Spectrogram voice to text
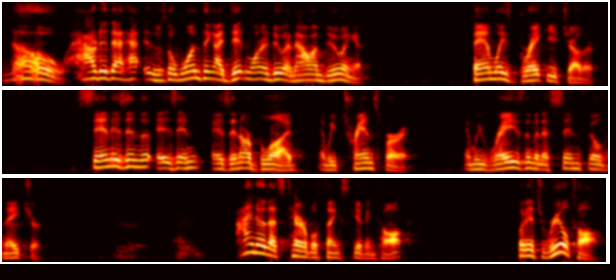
no, how did that happen? It was the one thing I didn't want to do and now I'm doing it. Families break each other. Sin is in, the, is, in, is in our blood, and we transfer it, and we raise them in a sin filled nature. I know that's terrible Thanksgiving talk, but it's real talk.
